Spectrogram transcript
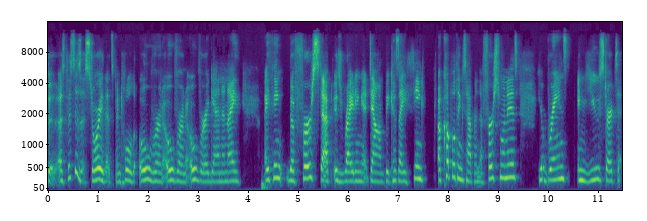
uh, this is a story that's been told over and over and over again. And I I think the first step is writing it down because I think a couple things happen. The first one is your brains and you start to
